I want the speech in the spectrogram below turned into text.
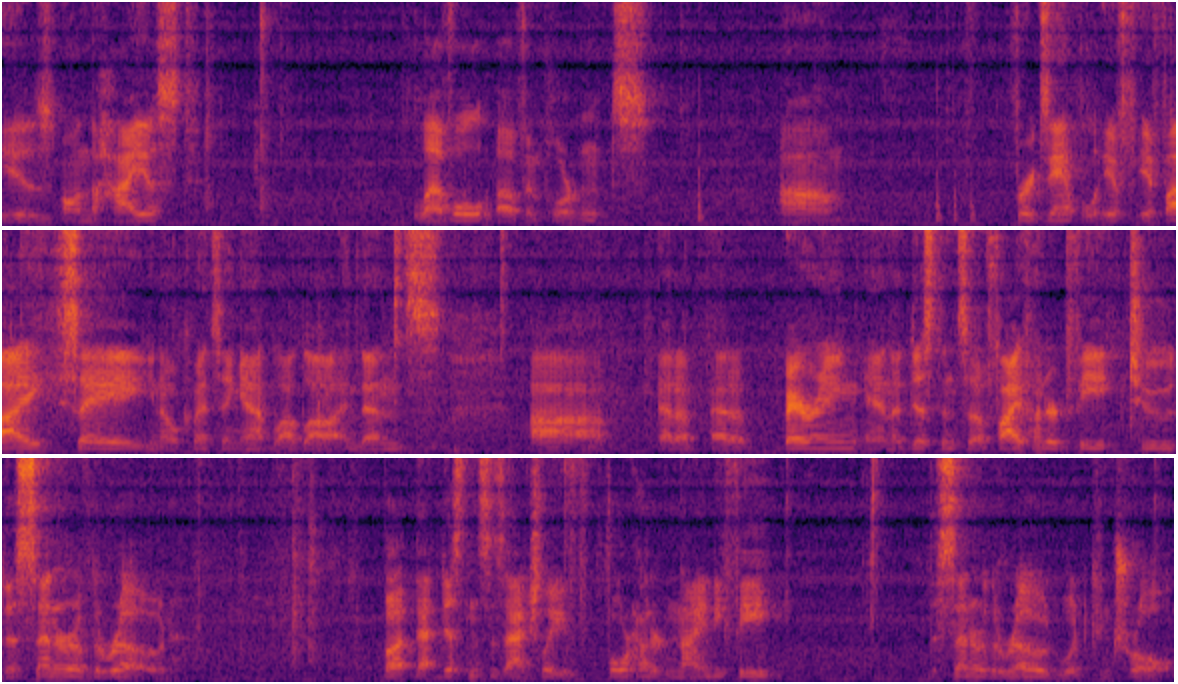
is on the highest level of importance. Um, for example, if, if I say, you know, commencing at blah blah, and then uh, at a, at a bearing and a distance of five hundred feet to the center of the road, but that distance is actually four hundred and ninety feet, the center of the road would control.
